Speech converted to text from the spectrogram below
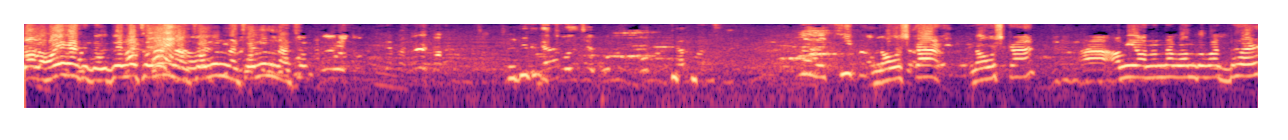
চলো হয়ে গেছে তো দা চলুন না চলুন না চলুন না নমস্কার। নমস্কার আমি অনন্যা বন্দ্যোপাধ্যায়।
